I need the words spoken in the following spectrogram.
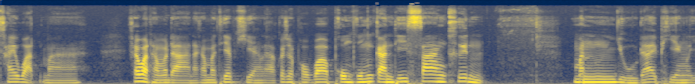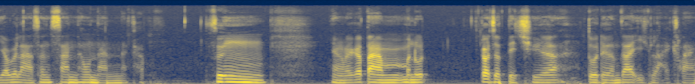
ไข้หวัดมาไข้หวัดธรรมดานะครับมาเทียบเคียงแล้วก็จะพบว่าภูมิคุ้มกันที่สร้างขึ้น มันอยู่ได้เพียงระยะเวลาสั้น ๆ เท่านั้นนะครับ ซึ่งอย่างไรก็ตามมนุษย์ก็จะติดเชื้อตัวเดิมได้อีกหลายครั้ง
